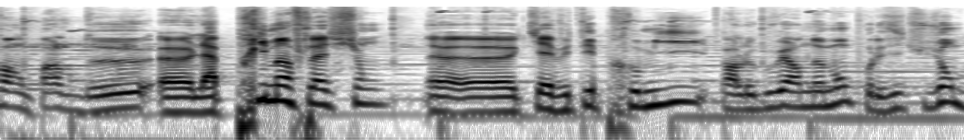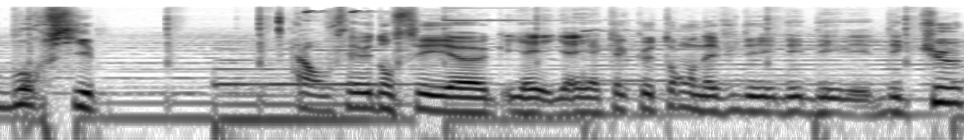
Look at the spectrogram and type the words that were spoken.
On parle de euh, la prime inflation euh, qui avait été promis par le gouvernement pour les étudiants boursiers. Alors vous savez, euh, il y, a quelques temps, on a vu des, queues,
